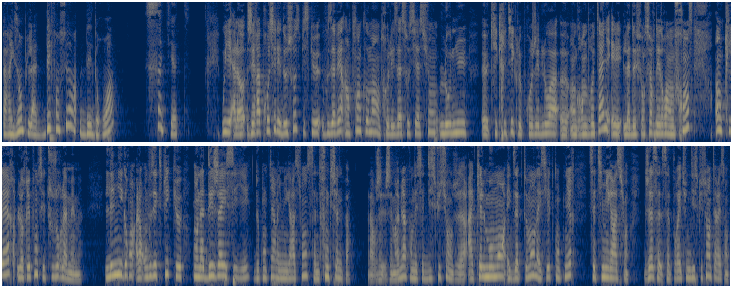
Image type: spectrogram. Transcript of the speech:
Par exemple, la défenseur des droits s'inquiète. Oui, alors j'ai rapproché les deux choses puisque vous avez un point commun entre les associations, l'ONU euh, qui critique le projet de loi euh, en Grande-Bretagne et la défenseur des droits en France. En clair, leur réponse est toujours la même. Les migrants, alors on vous explique qu'on a déjà essayé de contenir l'immigration, ça ne fonctionne pas. Alors j'aimerais bien qu'on ait cette discussion. À quel moment exactement on a essayé de contenir cette immigration? Déjà, ça, pourrait être une discussion intéressante.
